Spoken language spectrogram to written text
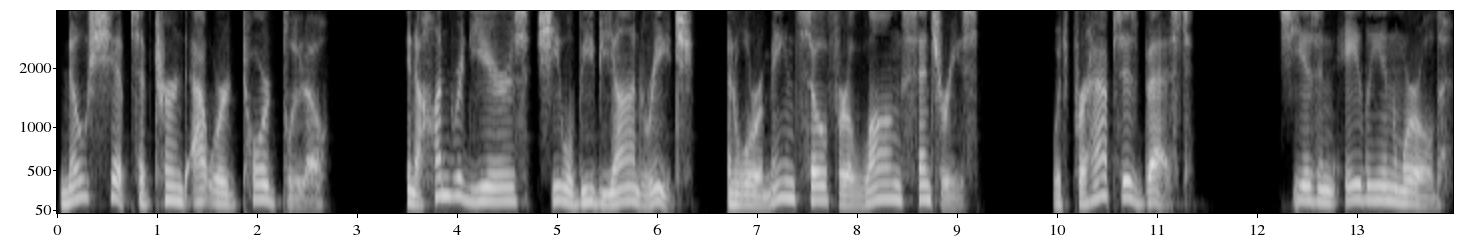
no ships have turned outward toward Pluto. In a hundred years, she will be beyond reach and will remain so for long centuries which perhaps is best. She is an alien world.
